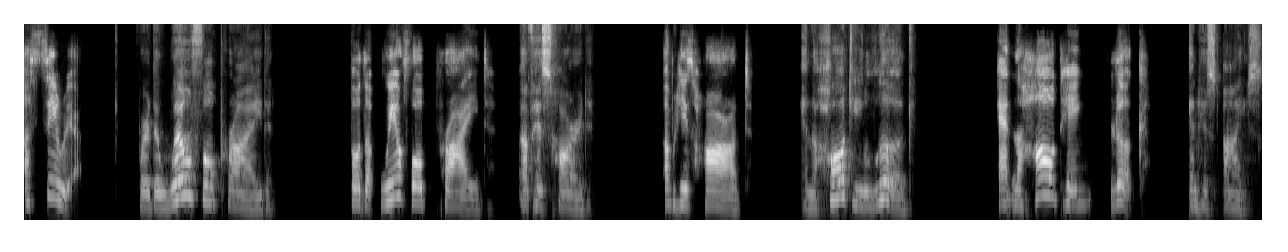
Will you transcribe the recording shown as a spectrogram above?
Assyria for the willful pride for the willful pride of his heart. of his heart and a haughty look and the haughty look in his eyes.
